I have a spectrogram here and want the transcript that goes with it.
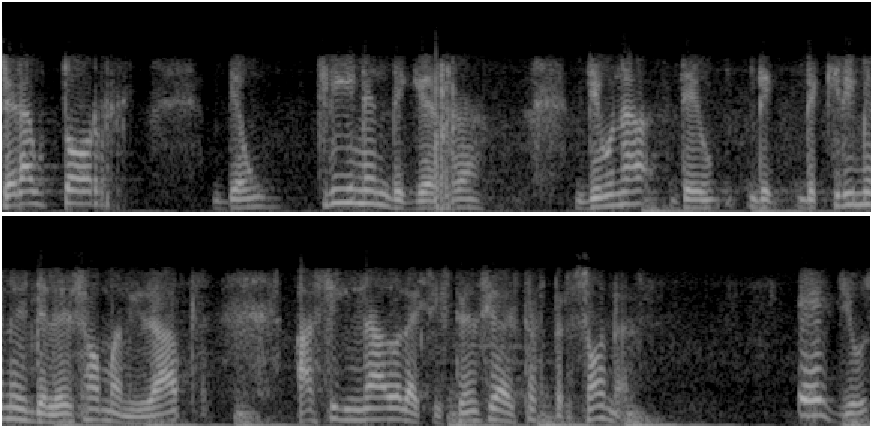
Ser autor de un crimen de guerra, de, una, de, de, de crímenes de lesa humanidad, ha asignado la existencia de estas personas. Ellos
